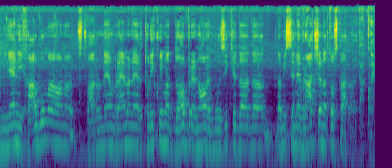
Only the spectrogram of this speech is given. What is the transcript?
omiljenijih albuma, ono, stvarno nemam vremena jer toliko ima dobre nove muzike da, da, da mi se ne vraća na to staro. Tako je.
